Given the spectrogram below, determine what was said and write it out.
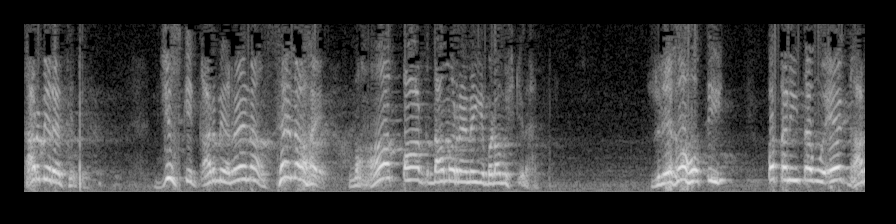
گھر میں رہتے تھے۔ جس کے گھر میں رہنا، سہنا ہے وہاں پاک دامر رہنا یہ بڑا مشکل ہے۔ زلیخا ہوتی، پتہ نہیں تھا وہ ایک گھر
